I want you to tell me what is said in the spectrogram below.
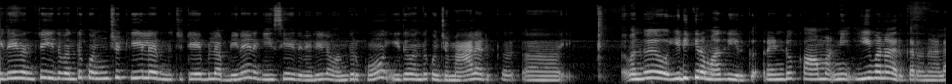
இதே வந்துட்டு இது வந்து கொஞ்சம் கீழே இருந்துச்சு டேபிள் அப்படின்னா எனக்கு ஈஸியாக இது வெளியில் வந்திருக்கும். இது வந்து கொஞ்சம் மேலே இருக்க வந்து இடிக்கிற மாதிரி இருக்குது ரெண்டும் காமன் நீ ஈவனாக இருக்கிறதுனால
